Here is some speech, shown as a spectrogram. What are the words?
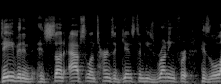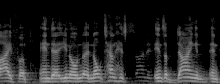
David and his son Absalom turns against him. He's running for his life. Um, and, uh, you know, no telling his ends up dying and, and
